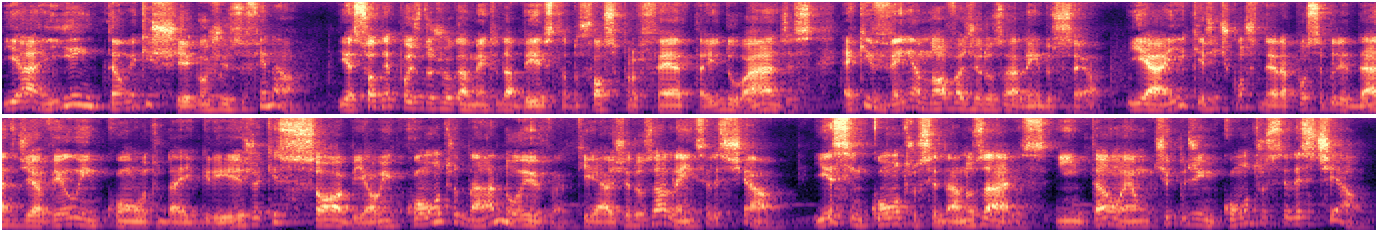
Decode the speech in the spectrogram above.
e aí então é que chega o juízo final. E é só depois do julgamento da besta, do falso profeta e do Hades é que vem a nova Jerusalém do céu. E é aí que a gente considera a possibilidade de haver um encontro da igreja que sobe ao encontro da noiva, que é a Jerusalém celestial. E esse encontro se dá nos ares, e então é um tipo de encontro celestial.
